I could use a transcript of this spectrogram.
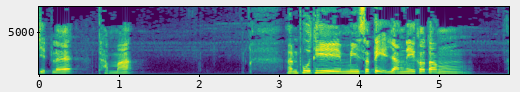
จิตและธรรมะ อันผู้ที่มีสติอย่างนี้ก็ต้องอ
